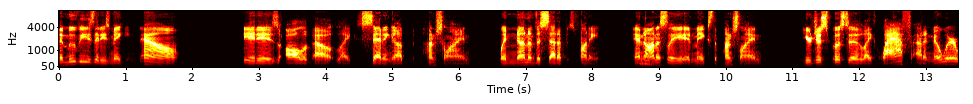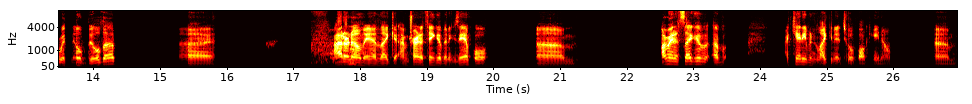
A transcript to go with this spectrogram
the movies that he's making now, it is all about like setting up the punchline when none of the setup is funny. And mm-hmm. honestly, it makes the punchline you're just supposed to like laugh out of nowhere with no build up. Uh I don't know, man. Like I'm trying to think of an example. Um I mean, it's like a, a I can't even liken it to a volcano. Um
